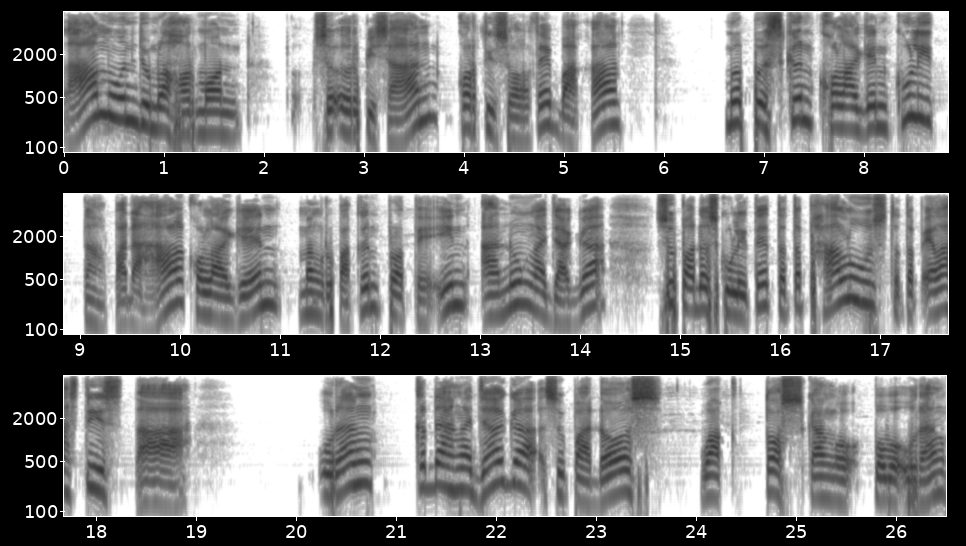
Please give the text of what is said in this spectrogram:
Lamun jumlah hormon seueur pisan, kortisol teh bakal mepeskeun kolagen kulit. Nah padahal kolagen merupakan protein anu ngajaga supados kulitnya tetap halus tetap elastis. Nah orang kedah ngajaga supados waktos kanggo bobo orang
